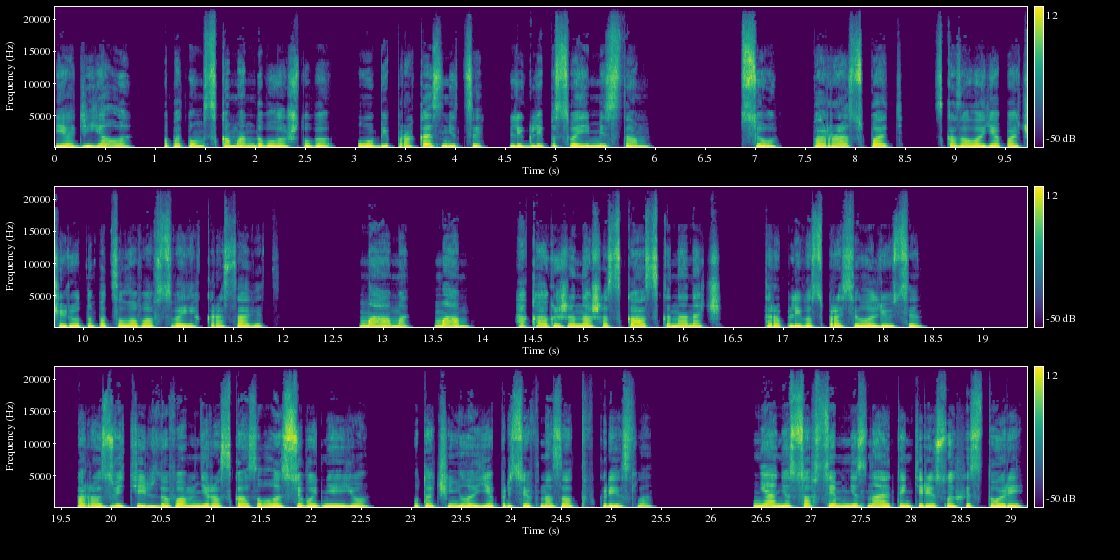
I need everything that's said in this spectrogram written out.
и одеяло, а потом скомандовала, чтобы обе проказницы легли по своим местам. «Все, пора спать», — сказала я, поочередно поцеловав своих красавиц. «Мама, мам, а как же наша сказка на ночь?» — торопливо спросила Люся. «А разве Тильда вам не рассказывала сегодня ее?» — уточнила я, присев назад в кресло. Няня совсем не знает интересных историй»,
